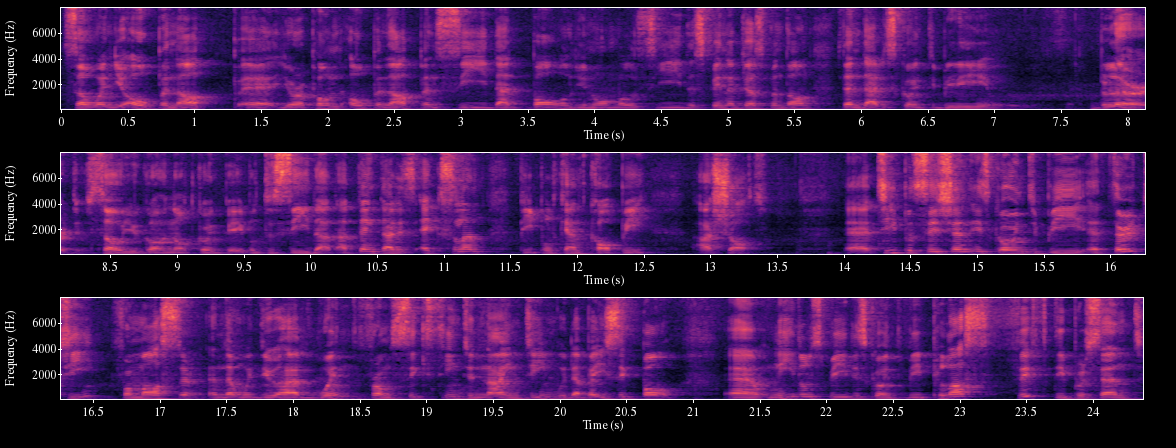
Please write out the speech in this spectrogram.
So when you open up, uh, your opponent open up and see that ball you normally see the spin adjustment on, then that is going to be blurred. So you're go not going to be able to see that. I think that is excellent. People can't copy a shot. Uh, tee position is going to be a 30 for master, and then we do have wind from 16 to 19 with a basic ball. Uh, needle speed is going to be plus 50%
